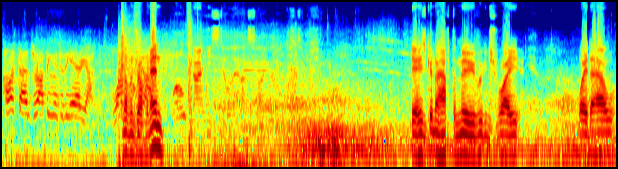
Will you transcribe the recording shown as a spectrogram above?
Hostile dropping into the area. The dropping in. No, he's still there. That sniper. Yeah, he's gonna have to move. We can just wait. Yeah. Wait it out.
